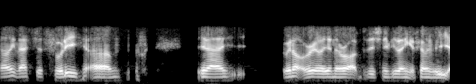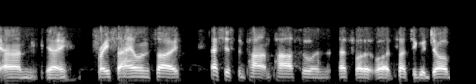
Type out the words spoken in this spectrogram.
I think that's just footy. Um, you know, we're not really in the right position if you think it's going to be um, you know free sailing. So that's just a part and parcel, and that's why, why it's such a good job.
